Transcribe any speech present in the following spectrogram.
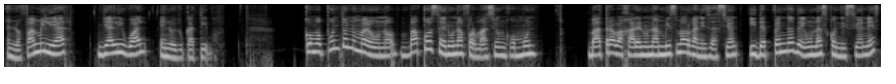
en lo familiar y al igual en lo educativo. Como punto número uno, va a poseer una formación común, va a trabajar en una misma organización y depende de unas condiciones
